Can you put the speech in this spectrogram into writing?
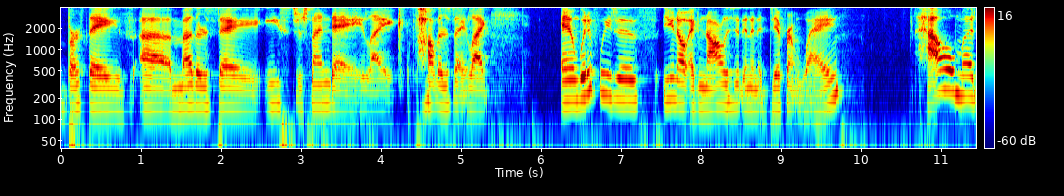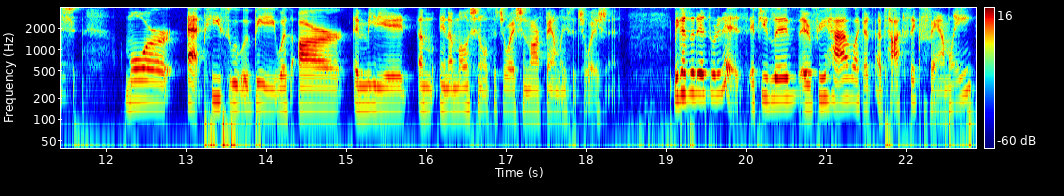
birthdays, uh Mother's Day, Easter Sunday, like Father's Day, like and what if we just, you know, acknowledge it in a different way? How much more at peace we would be with our immediate um, and emotional situation, our family situation. Because it is what it is. If you live, if you have like a, a toxic family,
